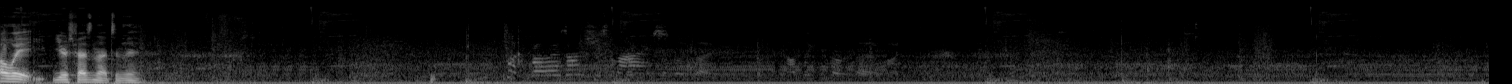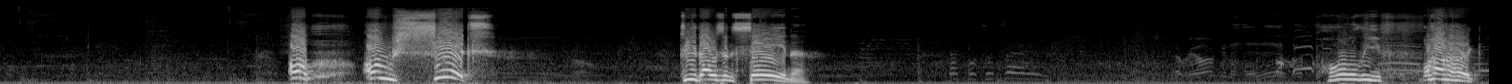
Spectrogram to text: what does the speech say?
Oh wait, you're passing that to me. Oh! Oh shit! Dude, that was insane! Holy fuck!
